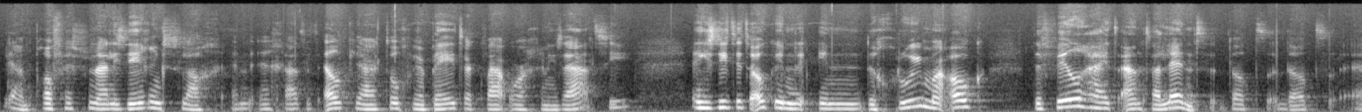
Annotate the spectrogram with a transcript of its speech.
ja, een professionaliseringsslag. En, en gaat het elk jaar toch weer beter qua organisatie. En je ziet het ook in de, in de groei, maar ook de veelheid aan talent... dat, dat, eh,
